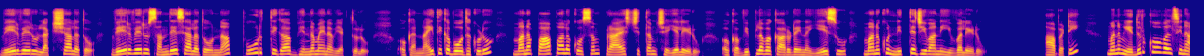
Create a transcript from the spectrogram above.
వేర్వేరు లక్ష్యాలతో వేర్వేరు సందేశాలతో ఉన్న పూర్తిగా భిన్నమైన వ్యక్తులు. ఒక నైతిక బోధకుడు మన పాపాల కోసం ప్రాయశ్చిత్తం చెయ్యలేడు. ఒక విప్లవకారుడైన యేసు మనకు నిత్యజీవాన్ని ఇవ్వలేడు. కాబట్టి మనం ఎదుర్కోవలసిన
